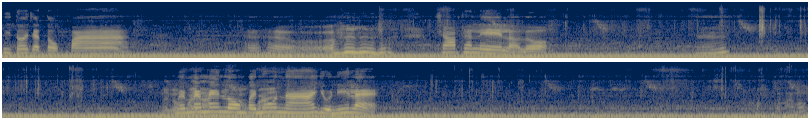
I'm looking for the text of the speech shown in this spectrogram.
พี่โตจะตกปลาเออเหอะชอบทะเลเหรอลูกฮะไม่ไม่ไม่ลงไปนู่นนะ อยู่นี่แหละไปทางโน้น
